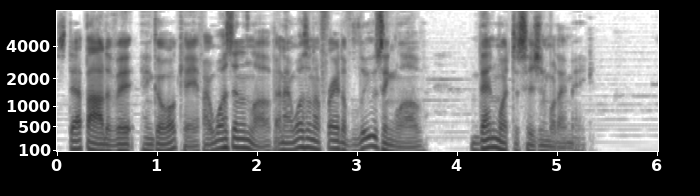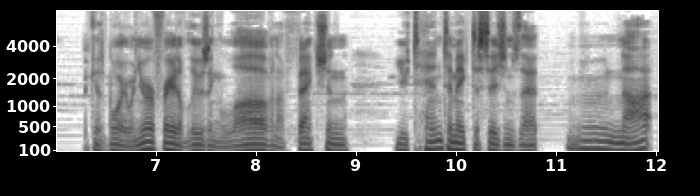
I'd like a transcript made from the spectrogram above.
step out of it and go, okay, if I wasn't in love and I wasn't afraid of losing love, then what decision would I make? Because boy, when you're afraid of losing love and affection, you tend to make decisions that mm, not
